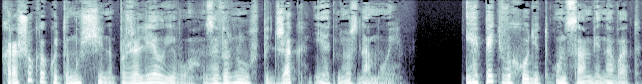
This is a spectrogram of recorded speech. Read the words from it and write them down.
Хорошо какой-то мужчина пожалел его, завернул в пиджак и отнес домой. И опять выходит, он сам виноват.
